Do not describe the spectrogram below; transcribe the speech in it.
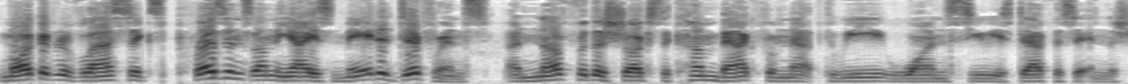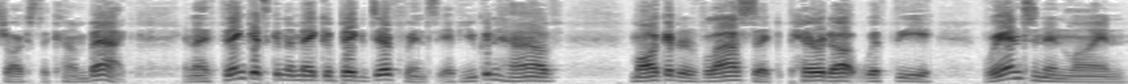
Marc-Edouard Vlasic's presence on the ice made a difference enough for the Sharks to come back from that 3-1 series deficit and the Sharks to come back. And I think it's going to make a big difference if you can have Marc-Edouard Vlasic paired up with the Rantanen line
